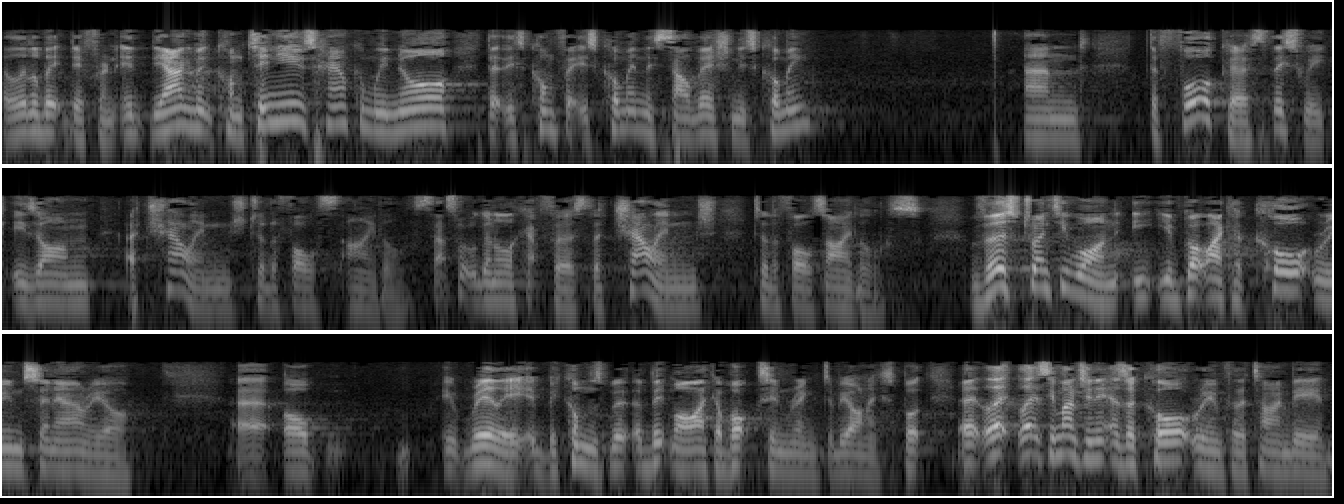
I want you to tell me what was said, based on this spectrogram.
a little bit different. It, the argument continues. How can we know that this comfort is coming, this salvation is coming? And the focus this week is on a challenge to the false idols. That's what we're going to look at first. The challenge to the false idols. Verse 21, you've got like a courtroom scenario. Uh, or it really it becomes a bit more like a boxing ring, to be honest. But uh, let, us imagine it as a courtroom for the time being.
